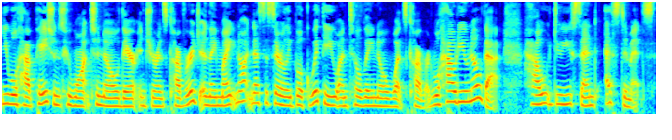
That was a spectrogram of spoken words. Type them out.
you will have patients who want to know their insurance coverage and they might not necessarily book with you until they know what's covered? Well, how do you know that? How do you send estimates?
